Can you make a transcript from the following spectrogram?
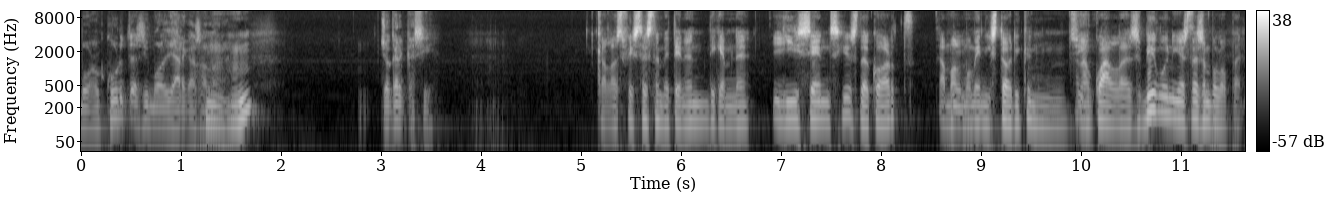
molt curtes i molt llargues alhora. Mm. -hmm. Jo crec que sí. Que les festes també tenen, diguem-ne, llicències d'acord amb el moment històric en, Mm. Sí. en el qual es viuen i es desenvolupen.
